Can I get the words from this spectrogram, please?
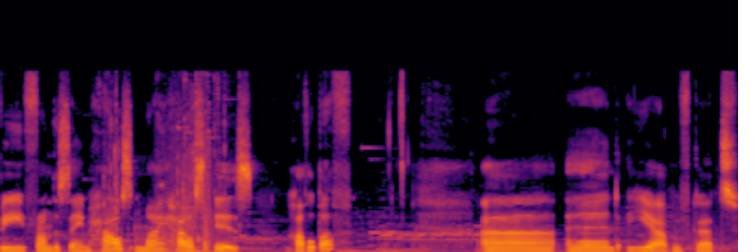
be from the same house. My house is Hufflepuff. Uh, and yeah, we've got...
